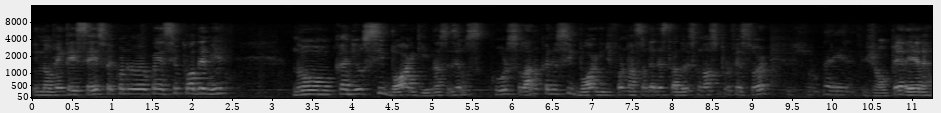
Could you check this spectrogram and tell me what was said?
em 96, foi quando eu conheci o Claudemir no Canil Ciborgue. Nós fizemos curso lá no Canil Ciborgue de formação de adestradores com o nosso professor Pereira. João Pereira.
